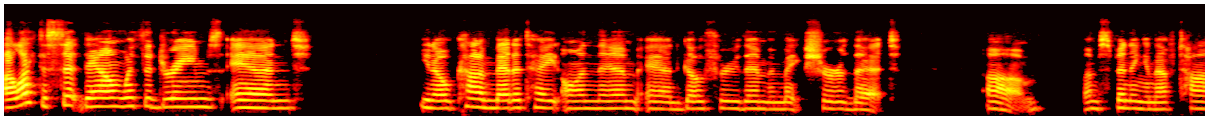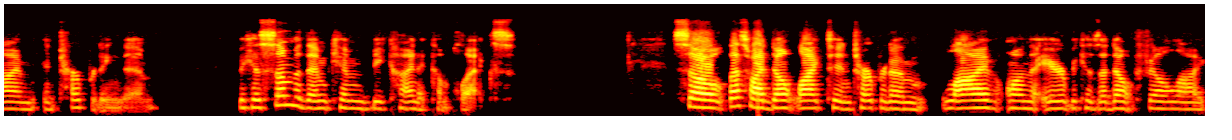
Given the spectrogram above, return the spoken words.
I like to sit down with the dreams and you know, kind of meditate on them and go through them and make sure that um, I'm spending enough time interpreting them because some of them can be kind of complex. So that's why I don't like to interpret them live on the air because I don't feel like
